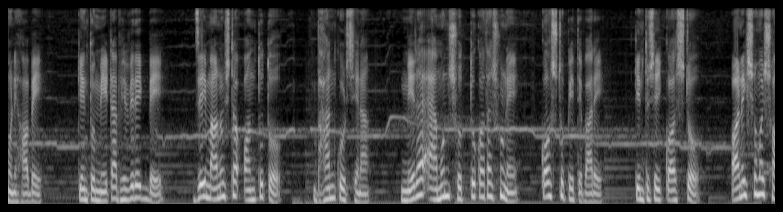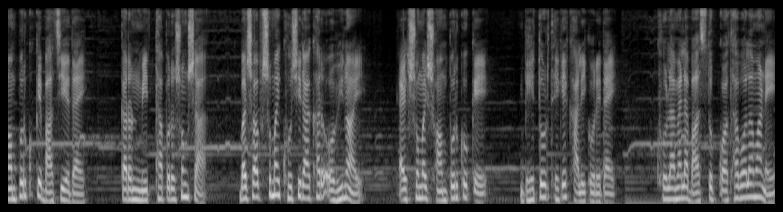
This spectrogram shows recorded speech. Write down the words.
মনে হবে, কিন্তু মেয়েটা ভেবে দেখবে যে মানুষটা অন্তত ভান করছে না। মেয়েরা এমন সত্য কথা শুনে কষ্ট পেতে পারে, কিন্তু সেই কষ্ট অনেক সময় সম্পর্ককে বাঁচিয়ে দেয়, কারণ মিথ্যা প্রশংসা বা সবসময় খুশি রাখার অভিনয় একসময় সম্পর্ককে ভেতর থেকে খালি করে দেয়। খোলামেলা বাস্তব কথা বলা মানে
